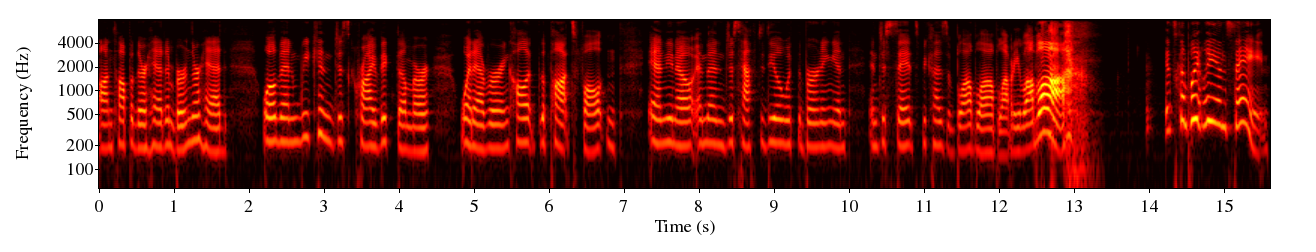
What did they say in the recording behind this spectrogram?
on top of their head and burn their head, well, then we can just cry victim or whatever and call it the pot's fault and and you know and then just have to deal with the burning and and just say it's because of blah blah blah blah blah blah. It's completely insane.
